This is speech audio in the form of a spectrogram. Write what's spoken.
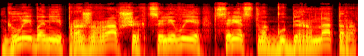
глыбами прожравших целевые средства губернаторов,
